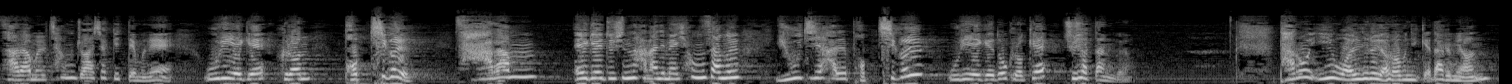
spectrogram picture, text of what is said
사람을 창조하셨기 때문에 우리에게 그런 법칙을 사람에게 주신 하나님의 형상을 유지할 법칙을 우리에게도 그렇게 주셨다는 거예요. 바로 이 원리를 여러분이 깨달으면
